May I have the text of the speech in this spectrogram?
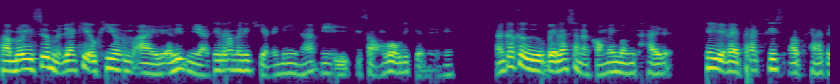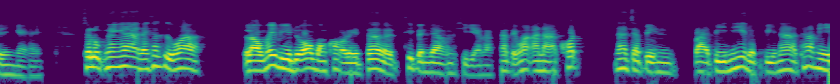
ความบริซึมแยกเคียวเคียมไอหรืออริทเมียที่เราไม่ได้เขียนในนี้นะ มีอีกสองโรคที่เขียนในนี้ นั่นก็คือเป็นลักษณะของในเมืองไทยที่ใน practice เอาใช้เป็นยังไง สรุปง่ายๆนะก็คือว่าเราไม่มี dual bronchodilator ที่เป็นยาบัญชีอย่างหลักแต่ว่าอนาคตน่าจะเป็นปลายปีนี้หรือปีหน้า ถ้ามี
